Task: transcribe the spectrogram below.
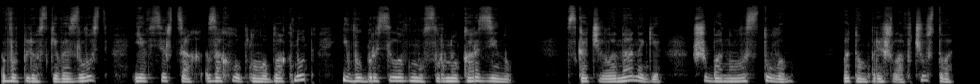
Выплескивая злость, я в сердцах захлопнула блокнот и выбросила в мусорную корзину. Вскочила на ноги, шибанула стулом. Потом пришла в чувство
